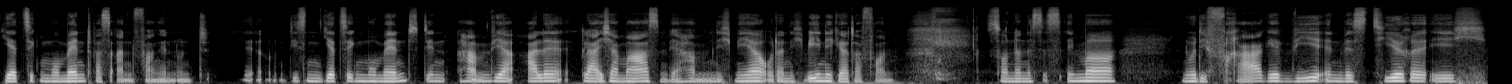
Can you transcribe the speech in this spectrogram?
jetzigen Moment was anfangen. Und diesen jetzigen Moment, den haben wir alle gleichermaßen. Wir haben nicht mehr oder nicht weniger davon, sondern es ist immer nur die Frage, wie investiere ich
